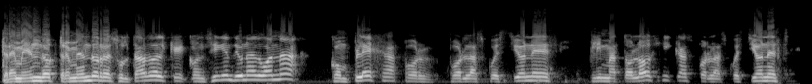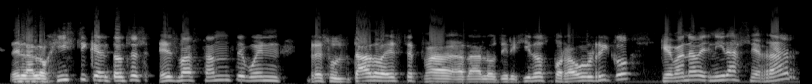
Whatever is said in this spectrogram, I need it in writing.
Tremendo, tremendo resultado el que consiguen de una aduana compleja por, por las cuestiones climatológicas, por las cuestiones de la logística, entonces es bastante buen resultado este para los dirigidos por Raúl Rico, que van a venir a cerrar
